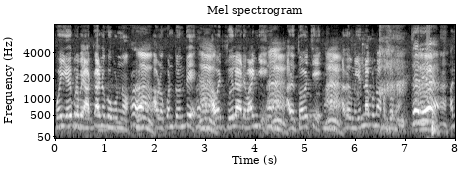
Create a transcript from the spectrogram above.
போய் எதிர்ப்புற போய் அக்கான்னு கூப்பிடணும். அவளை கொண்டு வந்து அவ தொழிலாடு வாங்கி அதை துவைச்சு அதை நம்ம என்ன பண்ணுவோம் அப்படி சொல்றேன் சரி அது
